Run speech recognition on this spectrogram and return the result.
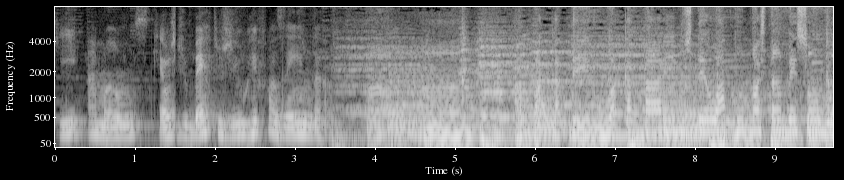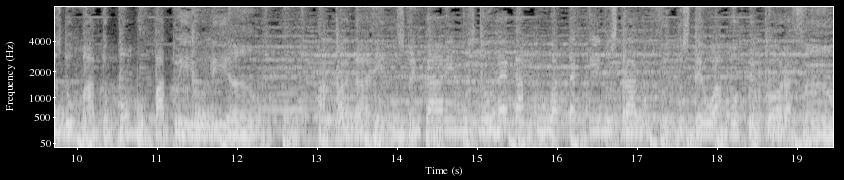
que amamos, que é o Gilberto Gil Refazenda. Abacateiro, acataremos teu ato, nós também somos do mato, como o pato e o leão. Aguardaremos, brincaremos no regato até que nos tragam frutos teu amor, teu coração.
